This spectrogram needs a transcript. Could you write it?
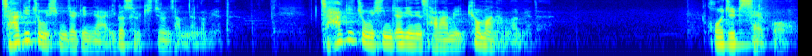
자기 중심적이냐, 이것으로 기준을 잡는 겁니다. 자기 중심적인 사람이 교만한 겁니다. 고집 세고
